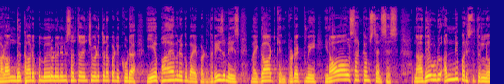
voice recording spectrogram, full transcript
గడాంధకారపు లోయలలో నేను సంచరించి వెళుతున్నప్పటికీ కూడా ఏ అపాయమునకు భయపడదు. The reason is my God can protect me in all all circumstances నా దేవుడు అన్ని పరిస్థితుల్లో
